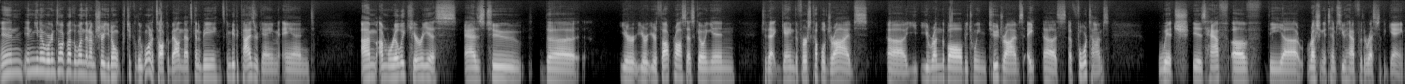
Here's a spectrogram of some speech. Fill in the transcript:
and and you know we're going to talk about the one that I'm sure you don't particularly want to talk about, and that's going to be it's going to be the Keiser game. And I'm I'm really curious as to the your your your thought process going in to that game, the first couple drives, uh, you, you run the ball between two drives, eight uh, uh, four times, which is half of the uh, rushing attempts you have for the rest of the game.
